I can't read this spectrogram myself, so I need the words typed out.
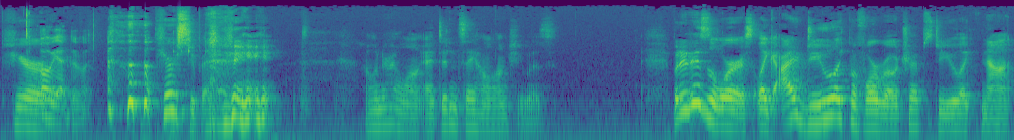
Pure. Oh yeah, definitely. Pure stupidity. I wonder how long. I didn't say how long she was. But it is the worst. Like I do like before road trips. Do you like not?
